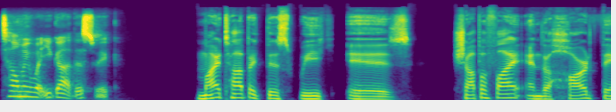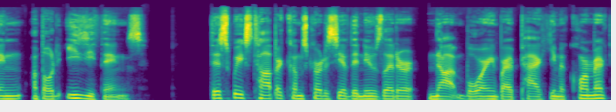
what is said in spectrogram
Tell me what you got this week. My topic this week is Shopify and the hard thing about easy things. This week's topic comes courtesy of the newsletter Not Boring by Packy McCormick.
